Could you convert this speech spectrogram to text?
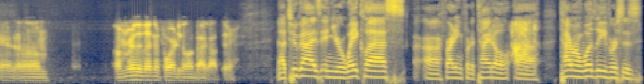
and um, I'm really looking forward to going back out there. Now, two guys in your weight class are fighting for the title. Uh, Tyron Woodley versus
